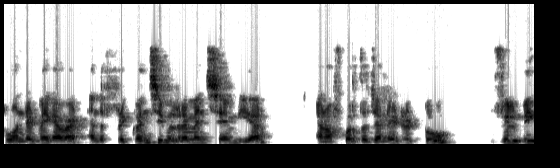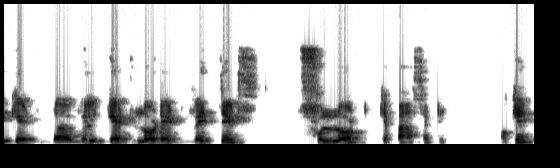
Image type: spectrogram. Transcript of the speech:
200 megawatt and the frequency will remain same here. And of course the generator 2 will be get uh, will get loaded with its full load capacity. Okay?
